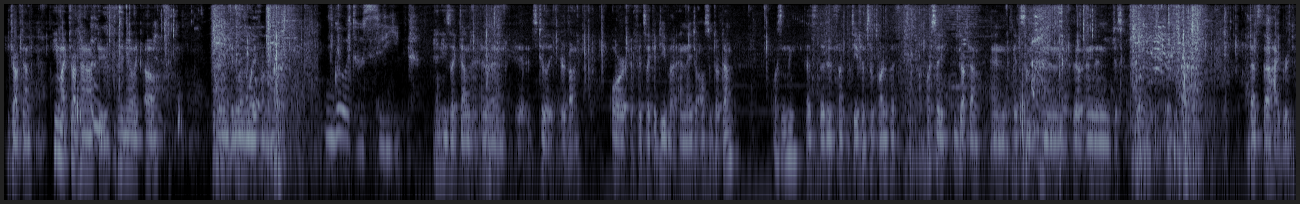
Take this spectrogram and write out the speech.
He dropped down. He might drop down after you. And then you're like, oh. And then you can run away from him. Go to sleep. And he's like down there, and then it's too late. You're gone. Or if it's like a D.Va and they also drop down, or something. That's the def- defensive part of it. Or say you drop down and it's some, and then, and then you just. That's the hybrid.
